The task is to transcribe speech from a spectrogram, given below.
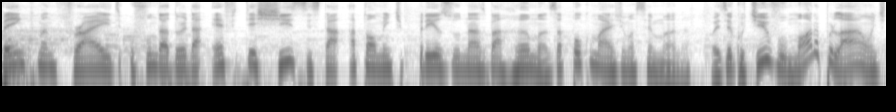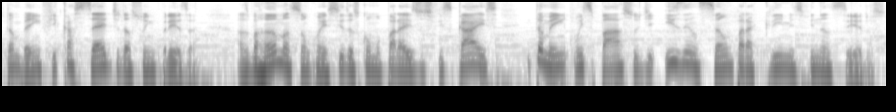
Bankman-Fried, o fundador da FTX, está atualmente preso nas Bahamas há pouco mais de uma semana. O executivo mora por lá, onde também fica a sede da sua empresa. As Bahamas são conhecidas como paraísos fiscais e também um espaço de isenção para crimes financeiros.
